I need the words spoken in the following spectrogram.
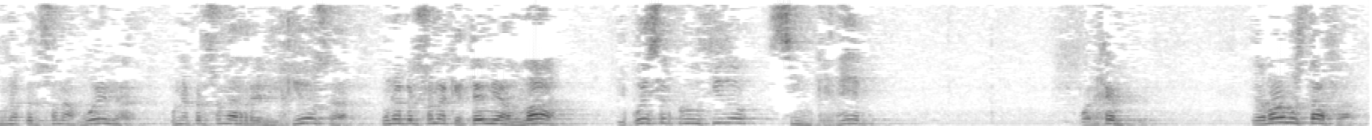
una persona buena, una persona religiosa, una persona que teme a Allah, y puede ser producido sin querer. Por ejemplo, el hermano Mustafa,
